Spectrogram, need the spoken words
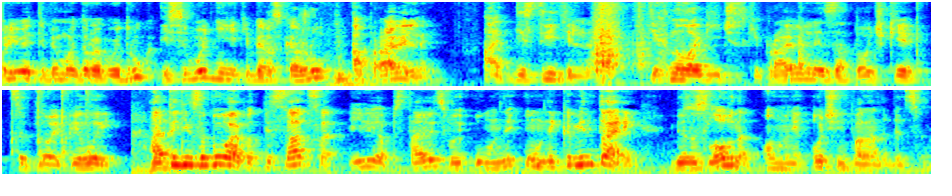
Привет тебе, мой дорогой друг, и сегодня я тебе расскажу о правильной, а действительно технологически правильной заточке цепной пилы. А ты не забывай подписаться и поставить свой умный умный комментарий. Безусловно, он мне очень понадобится.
